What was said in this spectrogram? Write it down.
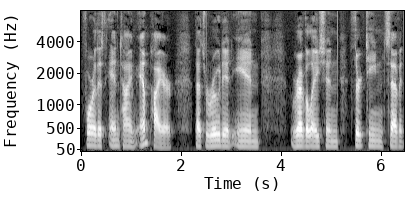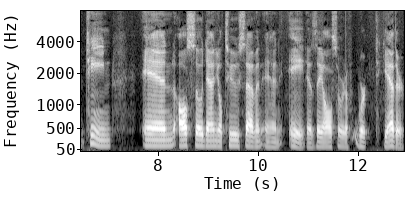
for this end time empire that's rooted in Revelation 13 17 and also Daniel 2 7 and 8 as they all sort of work together.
